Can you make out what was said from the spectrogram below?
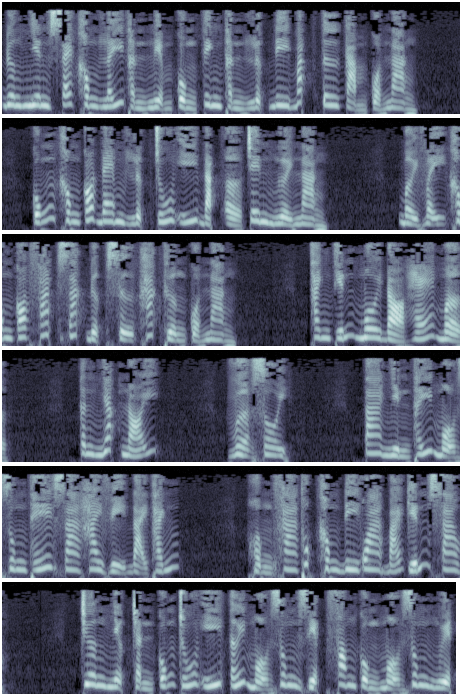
đương nhiên sẽ không lấy thần niệm cùng tinh thần lực đi bắt tư cảm của nàng, cũng không có đem lực chú ý đặt ở trên người nàng, bởi vậy không có phát giác được sự khác thường của nàng. Thanh thiến môi đỏ hé mở, cân nhắc nói, vừa rồi, ta nhìn thấy mộ dung thế ra hai vị đại thánh, hồng kha thúc không đi qua bái kiến sao, trương nhược trần cũng chú ý tới mộ dung diệt phong cùng mộ dung nguyệt,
